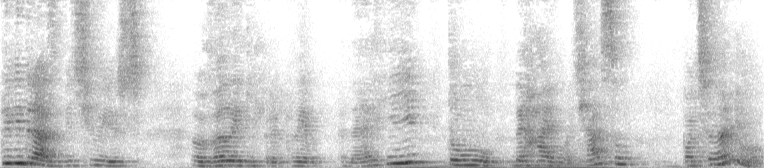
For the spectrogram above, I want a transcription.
Ти відразу відчуєш великий приплив енергії, тому не гаймо часу. Починаємо.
